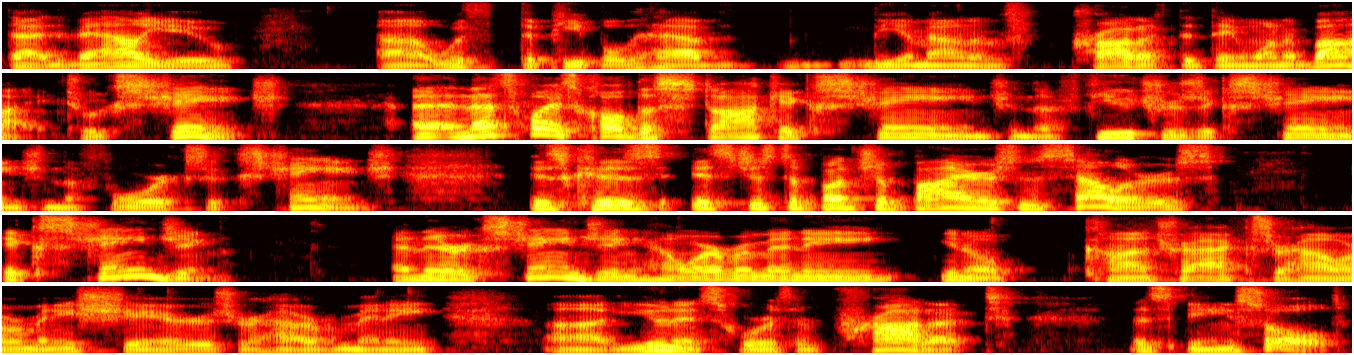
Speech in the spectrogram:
that value uh, with the people that have the amount of product that they want to buy to exchange. And that's why it's called the stock exchange and the futures exchange and the forex exchange, is because it's just a bunch of buyers and sellers exchanging, and they're exchanging however many you know contracts or however many shares or however many uh, units worth of product that's being sold.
